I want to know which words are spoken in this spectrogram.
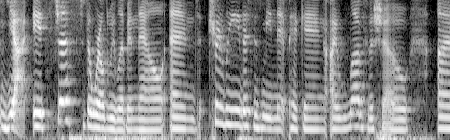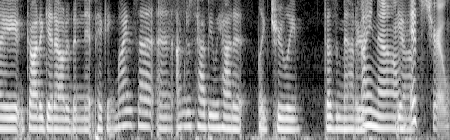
yeah, it's just the world we live in now, and truly, this is me nitpicking. I loved the show. I got to get out of the nitpicking mindset, and I'm just happy we had it. Like, truly, doesn't matter. I know. Yeah. It's true.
